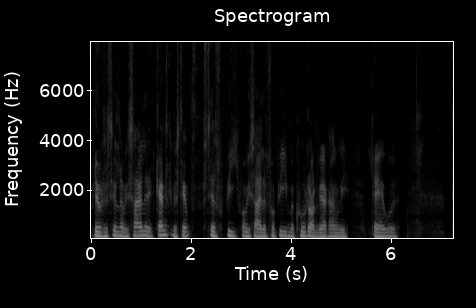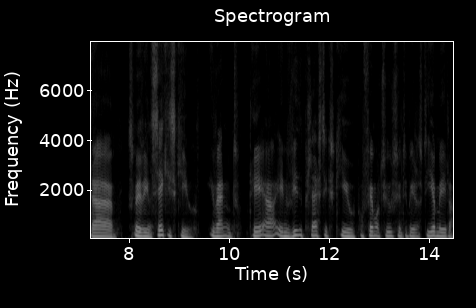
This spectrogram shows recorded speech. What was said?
blev det til, når vi sejlede et ganske bestemt sted forbi, hvor vi sejlede forbi med kutteren hver gang vi lagde ud. Der smed vi en sækkeskive i vandet. Det er en hvid plastikskive på 25 cm diameter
